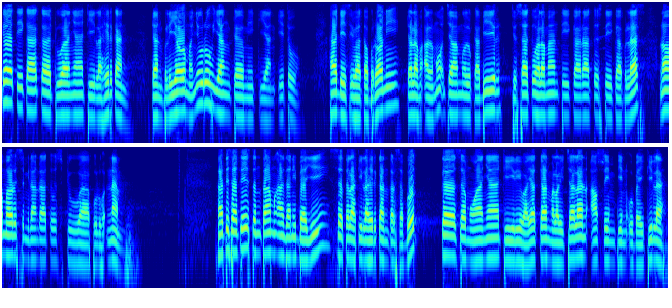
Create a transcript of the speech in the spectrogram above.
ketika keduanya dilahirkan. Dan beliau menyuruh yang demikian itu. Hadis riwayat Tabrani dalam Al-Mu'jamul Kabir juz 1 halaman 313 nomor 926. Hadis-hadis tentang mengadani bayi setelah dilahirkan tersebut kesemuanya diriwayatkan melalui jalan Asim bin Ubaidillah.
